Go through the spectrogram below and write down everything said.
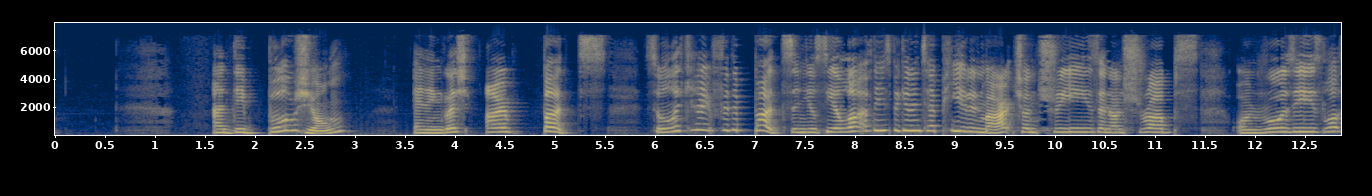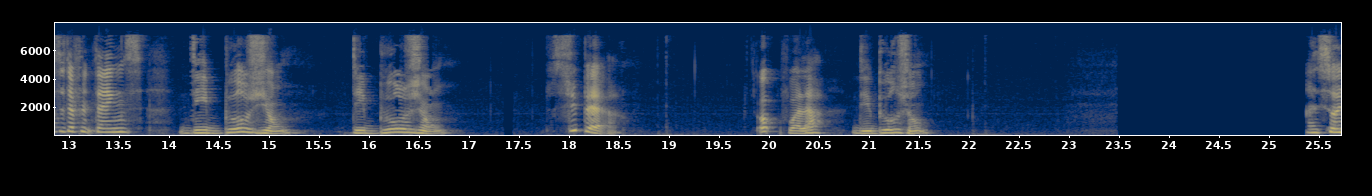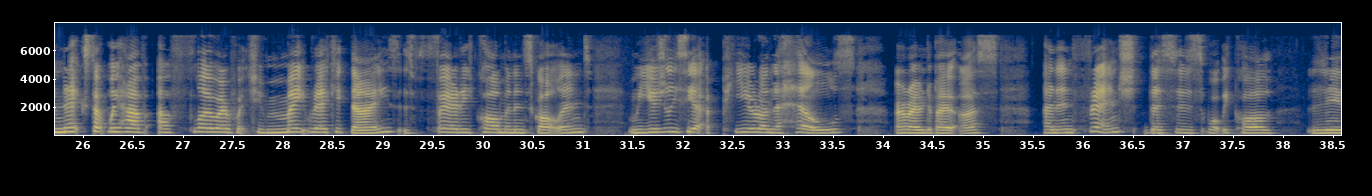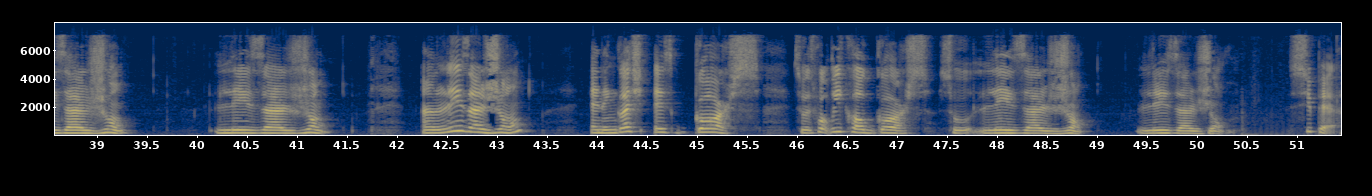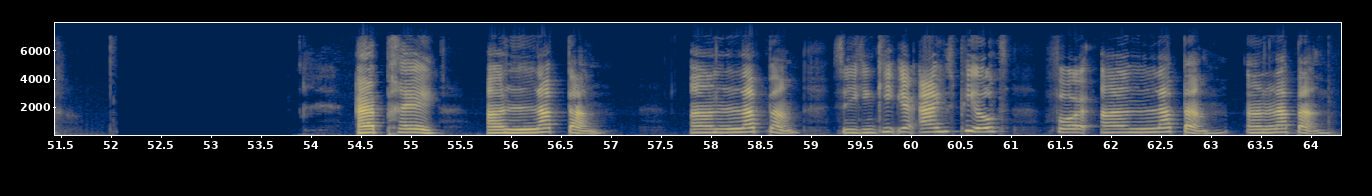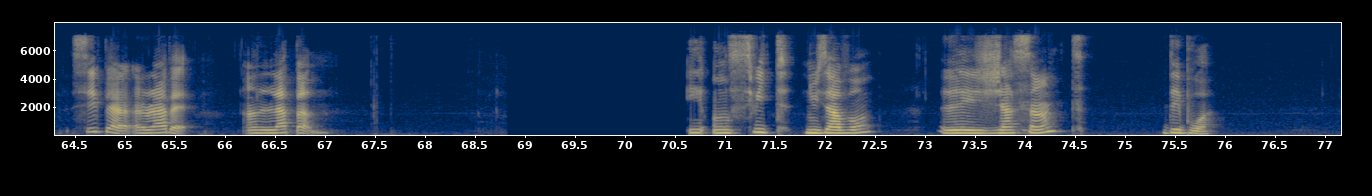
And des bourgeons in English are buds. So looking out for the buds and you'll see a lot of these beginning to appear in March on trees and on shrubs, on roses, lots of different things. Des bourgeons. Des bourgeons. Super. Oh, voilà, des bourgeons. And so next up we have a flower which you might recognise. It's very common in Scotland. We usually see it appear on the hills around about us. And in French, this is what we call les ajoncs. Les ajoncs. And les ajoncs in English is gorse. So it's what we call gorse. So les ajoncs. Les ajoncs. Super. Après, un lapin. Un lapin. So you can keep your eyes peeled for un lapin. Un lapin. Super, a rabbit. Un lapin. Et ensuite, nous avons les jacinthes des bois.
